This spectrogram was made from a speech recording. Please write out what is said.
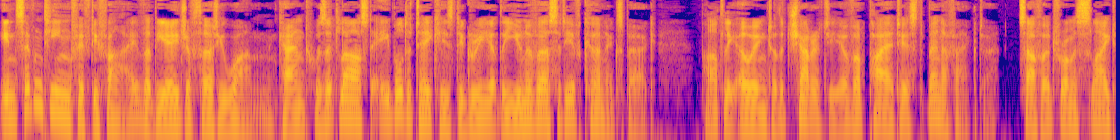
In 1755, at the age of thirty-one, Kant was at last able to take his degree at the University of Königsberg, partly owing to the charity of a pietist benefactor, suffered from a slight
